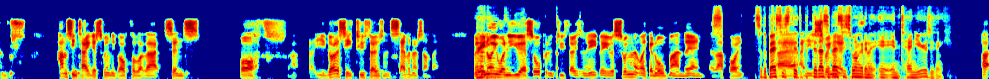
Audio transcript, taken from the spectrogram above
I haven't seen Tiger swing the golf club like that since. Oh, you got to say 2007 or something. I, mean, really? I know he won the U.S. Open in 2008, but he was swinging it like an old man then at that point. So the best, uh, the, that's the best he's swung it in, in, ten years, you think? Uh,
